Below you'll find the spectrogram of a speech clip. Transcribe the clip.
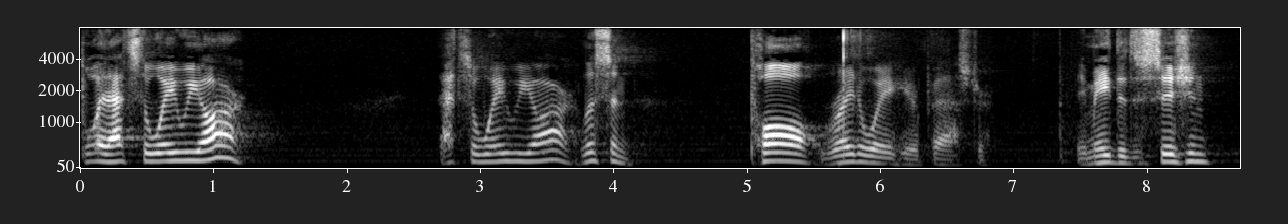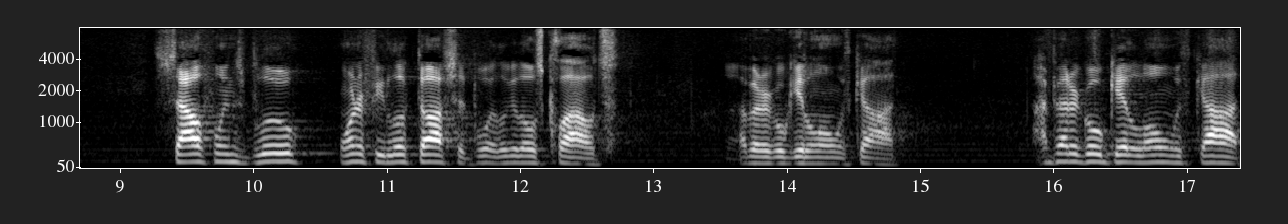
boy, that's the way we are. That's the way we are. Listen, Paul, right away here, Pastor. They made the decision. South winds blew. Wonder if he looked off, said, Boy, look at those clouds. I better go get alone with God. I better go get alone with God.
